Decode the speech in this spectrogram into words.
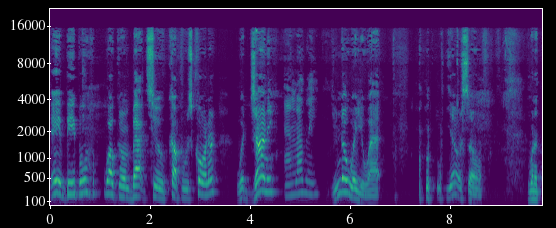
Hey, people, welcome back to Couples Corner with Johnny. And lovely. You know where you at. Yo, so you want to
